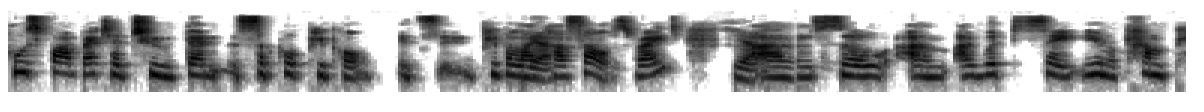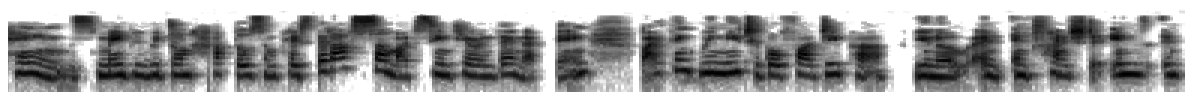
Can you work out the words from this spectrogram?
who's far better to then support people? It's people like yeah. ourselves, right? Yeah. And so, um, I would say, you know, campaigns, maybe we don't have those in place. There are some I've seen here and there, I think, but I think we need to go far deeper, you know, and entrenched in in,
